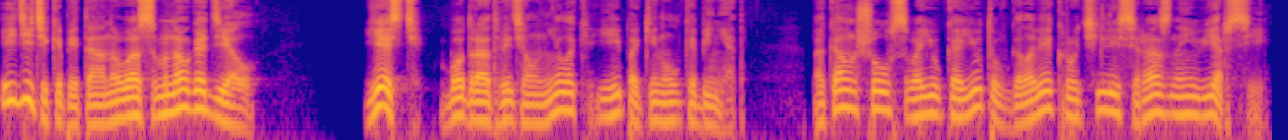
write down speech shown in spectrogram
Идите, капитан, у вас много дел. Есть, бодро ответил Нилок и покинул кабинет. Пока он шел в свою каюту, в голове крутились разные версии,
